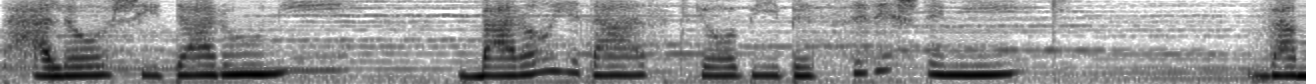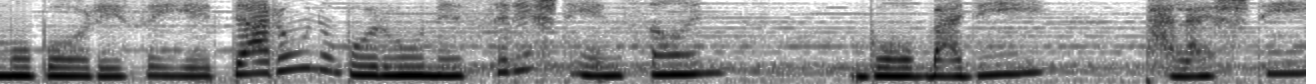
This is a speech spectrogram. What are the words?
تلاشی درونی برای دستیابی به سرشت نیک و مبارزه درون و برون سرشت انسان با بدی، پلشتی،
